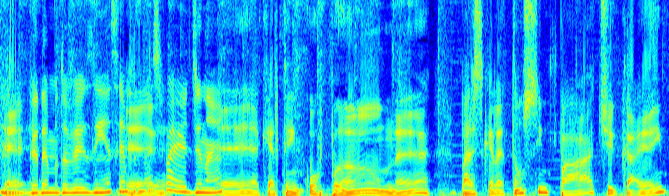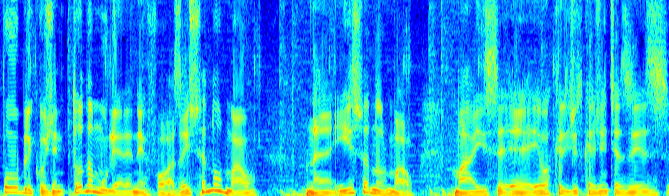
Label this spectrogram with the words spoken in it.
É, é, a grama do vizinho é sempre é, mais verde, né? É, que ela tem corpão, né? Parece que ela é tão simpática. É em público, gente. Toda mulher é nervosa. Isso é normal né? Isso é normal. Mas é, eu acredito que a gente às vezes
